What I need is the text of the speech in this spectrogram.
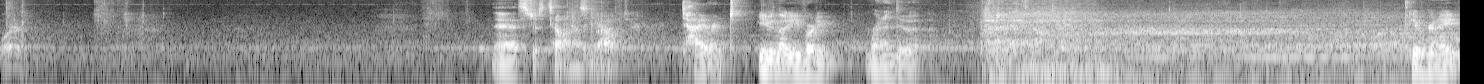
What are... Yeah, Eh, it's just telling us about Tyrant. Even though you've already run into it. Do you have a grenade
